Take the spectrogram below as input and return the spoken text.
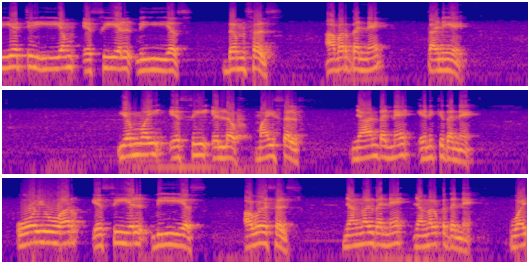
T H E M S C L V S themselves അവർ തന്നെ തനിയെ. M Y S C L F myself ഞാൻ തന്നെ എനിക്ക് തന്നെ. O U R S C L V S ourselves ഞങ്ങൾ തന്നെ ഞങ്ങൾക്ക് തന്നെ. Y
